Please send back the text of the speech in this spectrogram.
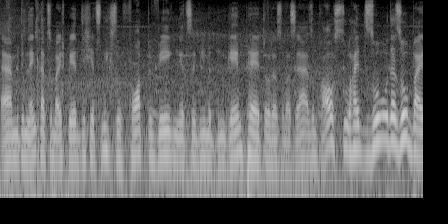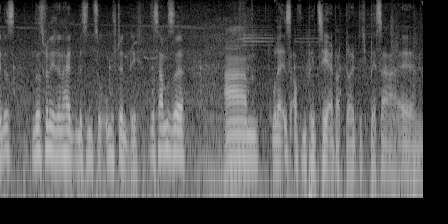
äh, mit dem Lenkrad zum Beispiel dich jetzt nicht sofort bewegen, jetzt wie mit einem Gamepad oder sowas, ja. Also brauchst du halt so oder so beides. Und das finde ich dann halt ein bisschen zu umständlich. Das haben sie, ähm, oder ist auf dem PC einfach deutlich besser ähm,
